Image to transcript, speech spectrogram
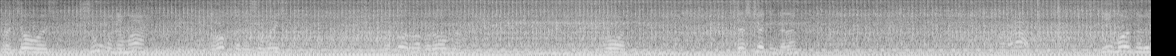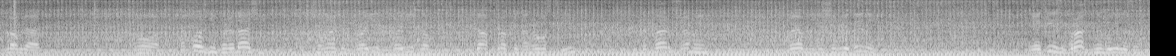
працьовують, шуму нема, коробка не шумить, мотор робить ровно. Вот. Це ж чотенько, да? І можна відправляти. От. На кожній передачі шаночок проїхав, проїхав, дав трохи нагрузки. Тепер вже ми впевнені, що в людини якийсь брак не вилізе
